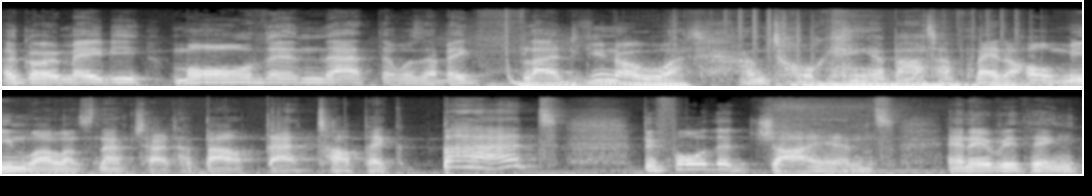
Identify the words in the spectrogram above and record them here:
ago, maybe more than that. There was a big flood. You know what I'm talking about. I've made a whole meanwhile on Snapchat about that topic. But before the giants and everything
